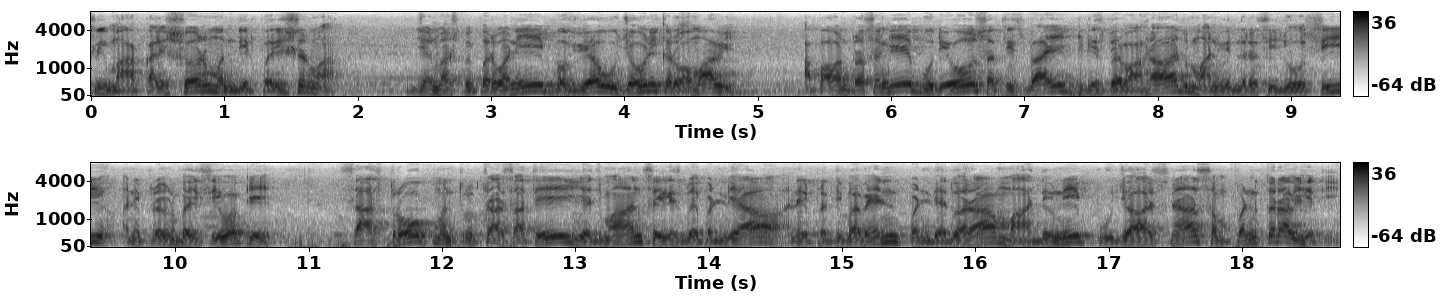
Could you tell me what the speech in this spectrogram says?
શ્રી મહાકાલેશ્વર મંદિર પરિસરમાં જન્માષ્ટમી પર્વની ભવ્ય ઉજવણી કરવામાં આવી. આ પાવન પ્રસંગે ભૂદેવો સતીશભાઈ, ગિરીશભાઈ મહારાજ, માનવેન્દ્રસિંહ જોશી અને પ્રવીણભાઈ સેવકે શાસ્ત્રોક મંત્રોચ્ચાર સાથે યજમાન શૈલેષભાઈ પંડ્યા અને પ્રતિભાબેન પંડ્યા દ્વારા મહાદેવની પૂજા અર્ચના સંપન્ન કરાવી હતી.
